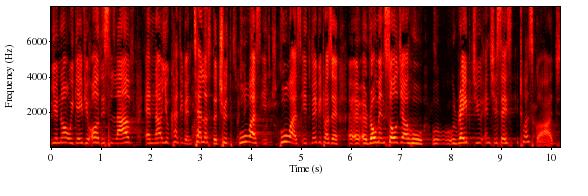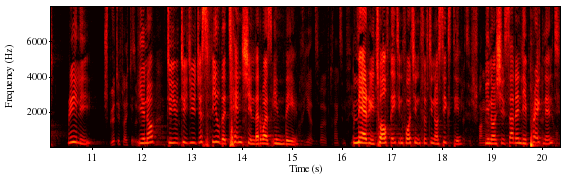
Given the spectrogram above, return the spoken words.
You know, we gave you all this love, and now you can't even tell us the truth. Who was it? Who was it? Maybe it was a, a, a Roman soldier who, who, who raped you, and she says it was God. Really? You know? Do you, do you just feel the tension that was in there? Mary, 12, 13, 14, 15, or 16, you know, she's suddenly pregnant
